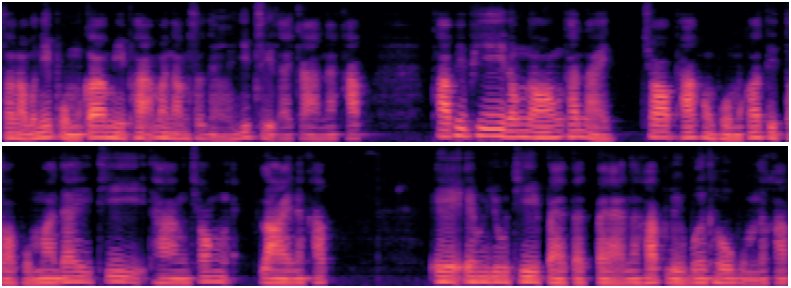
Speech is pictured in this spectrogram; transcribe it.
สำหรับวันนี้ผมก็มีพระมานำเสนอ 24 รายการนะครับ ถ้าพี่ๆน้องๆ ท่านไหนชอบพระของผมก็ติดต่อผมมาได้ที่ทางช่อง LINE นะครับ AMUT 888นะครับ หรือเบอร์โทรผมนะครับ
